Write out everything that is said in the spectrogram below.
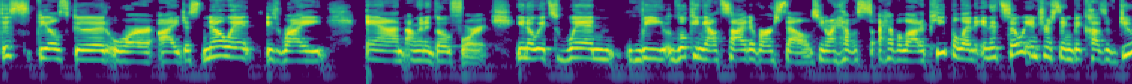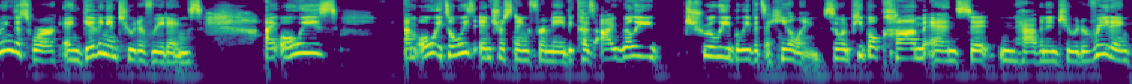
This feels good or I just know it is right and I'm going to go for it. You know, it's when we looking outside of ourselves. You know, I have a, I have a lot of people and, and it's so interesting because of doing this work and giving intuitive readings. I always, I'm oh, it's always interesting for me because I really truly believe it's a healing. So when people come and sit and have an intuitive reading,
